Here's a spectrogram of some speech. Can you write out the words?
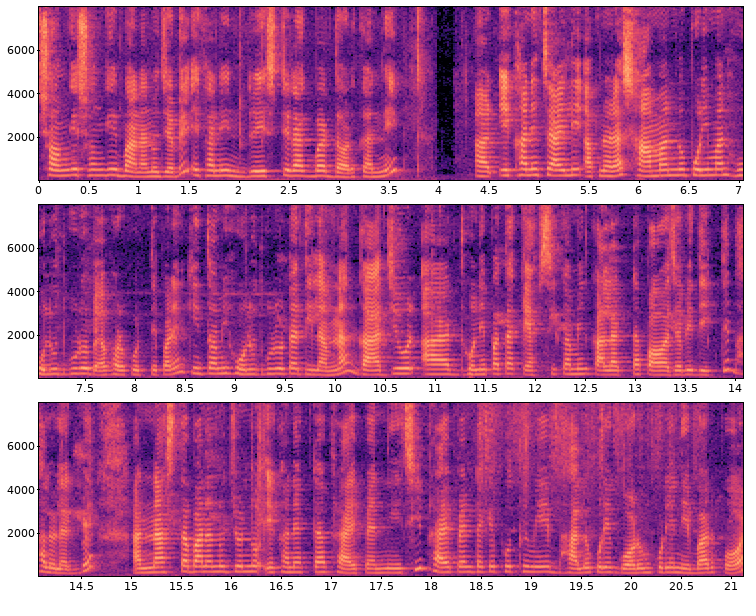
সঙ্গে সঙ্গে বানানো যাবে। এখানে রেস্টে রাখবার দরকার নেই। আর এখানে চাইলে আপনারা সামান্য পরিমাণ হলুদ গুঁড়ো ব্যবহার করতে পারেন, কিন্তু আমি হলুদ গুঁড়োটা দিলাম না। গাজর আর ধনেপাতা ক্যাপসিকামের কালারটা পাওয়া যাবে দেখতে ভালো লাগবে। আর নাস্তা বানানোর জন্য এখানে একটা ফ্রাই প্যান নিয়েছি। ফ্রাই প্যানটাকে প্রথমে ভালো করে গরম করে নেবার পর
